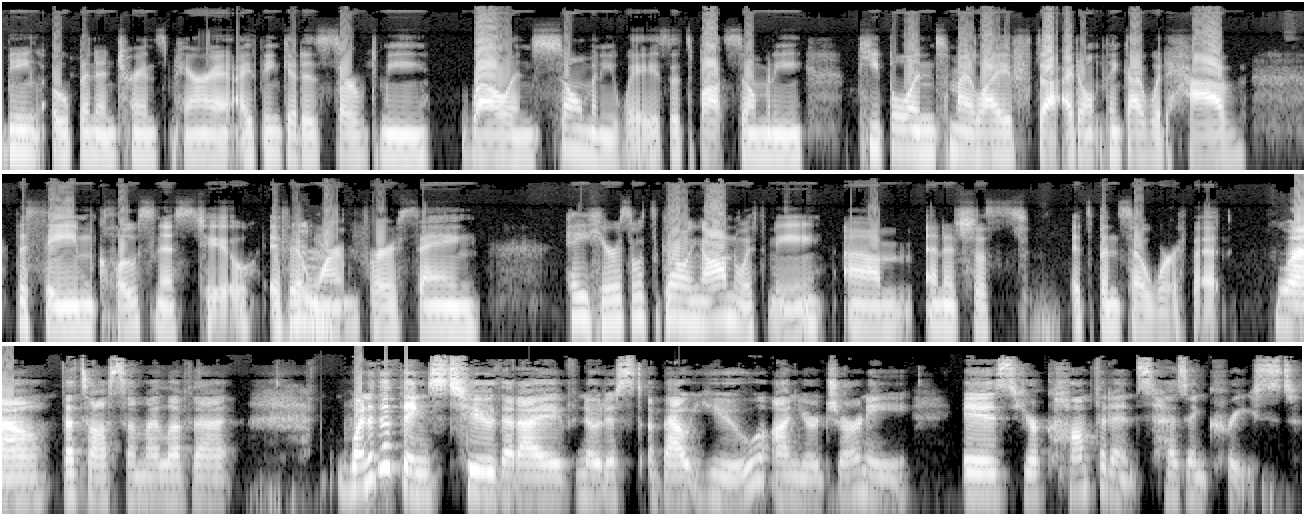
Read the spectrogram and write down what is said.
being open and transparent. I think it has served me well in so many ways. It's brought so many people into my life that I don't think I would have the same closeness to if it mm. weren't for saying, hey, here's what's going on with me. Um, and it's just, it's been so worth it. Wow, that's awesome. I love that. One of the things, too, that I've noticed about you on your journey is your confidence has increased.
